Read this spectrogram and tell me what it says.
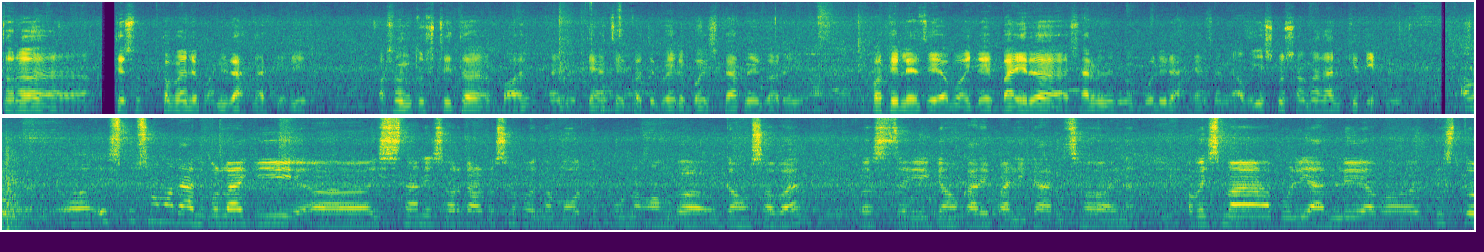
तर त्यसो तपाईँले भनिराख्दाखेरि असन्तुष्टि त भयो होइन? त्यहाँ चाहिँ कतिपयले बहिष्कार नै गरे। कतिले चाहिँ अब अहिले बाहिर सार्वजनिकमा बोलिराखेका छन्। अब यसको समाधान के देख्नुहुन्छ? यसको समाधानको लागि स्थानीय सरकारको सबभन्दा महत्त्वपूर्ण अङ्ग गाउँसभा जस्तै गाउँ कार्यपालिकाहरू छ होइन? अब यसमा भोलि हामीले अब त्यस्तो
